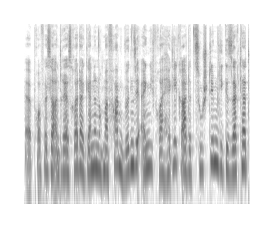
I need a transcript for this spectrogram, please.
äh, Professor Andreas Röder, gerne noch mal fragen. Würden Sie eigentlich Frau Heckel gerade zustimmen, die gesagt hat,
